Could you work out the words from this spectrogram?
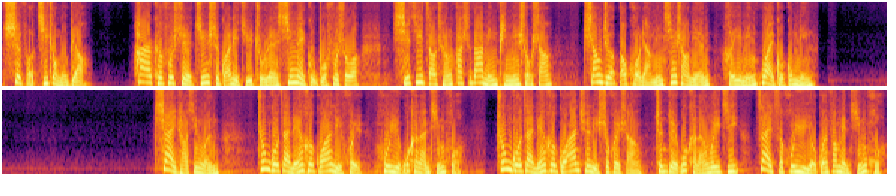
是否击中目标。哈尔科夫市军事管理局主任辛内古博夫说，袭击造成二十八名平民受伤，伤者包括两名青少年和一名外国公民。下一条新闻：中国在联合国安理会呼吁乌克兰停火。中国在联合国安全理事会上针对乌克兰危机再次呼吁有关方面停火。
